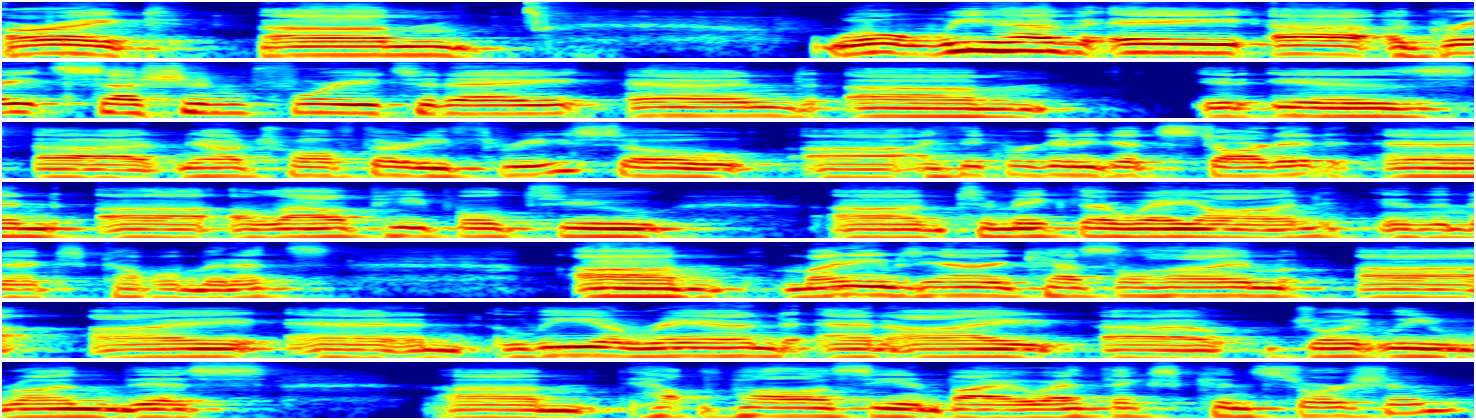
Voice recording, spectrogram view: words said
All right. Um, well, we have a uh, a great session for you today, and um, it is uh, now 12:33. So uh, I think we're going to get started and uh, allow people to um, to make their way on in the next couple minutes. Um, my name is Aaron Kesselheim. Uh, I and Leah Rand and I uh, jointly run this um, health policy and bioethics consortium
